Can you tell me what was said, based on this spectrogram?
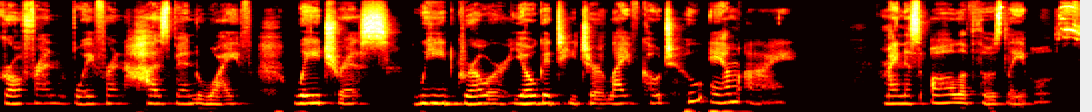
girlfriend, boyfriend, husband, wife, waitress, weed grower, yoga teacher, life coach. Who am I? minus all of those labels.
